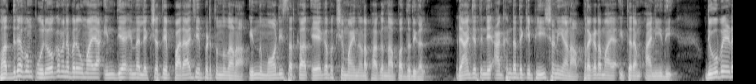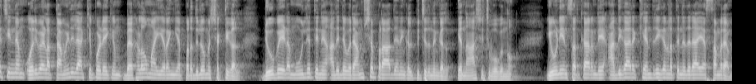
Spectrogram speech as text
ഭദ്രവും പുരോഗമനപരവുമായ ഇന്ത്യ എന്ന ലക്ഷ്യത്തെ പരാജയപ്പെടുത്തുന്നതാണ് ഇന്ന് മോദി സർക്കാർ ഏകപക്ഷീയമായി നടപ്പാക്കുന്ന പദ്ധതികൾ. രാജ്യത്തിന്റെ അഖണ്ഡതയ്ക്ക് ഭീഷണിയാണ് പ്രകടമായ ഇത്തരം അനീതി. രൂപയുടെ ചിഹ്നം ഒരുവേള തമിഴിലാക്കിയപ്പോഴേക്കും ബഹളവുമായി ഇറങ്ങിയ പ്രതിലോമ ശക്തികൾ രൂപയുടെ മൂല്യത്തിന് അതിന്റെ ഒരു അംശം പ്രാധാന്യം കൽപ്പിച്ചിരുന്നെങ്കിൽ എന്ന് ആശിച്ചു പോകുന്നു യൂണിയൻ സർക്കാരിന്റെ അധികാര കേന്ദ്രീകരണത്തിനെതിരായ സമരം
